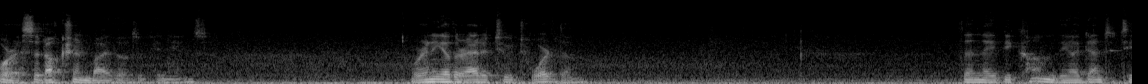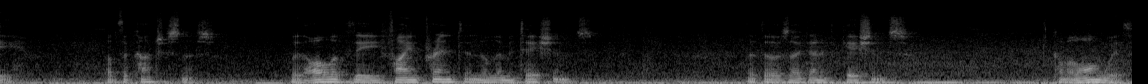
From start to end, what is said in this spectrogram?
or a seduction by those opinions, or any other attitude toward them, then they become the identity of the consciousness with all of the fine print and the limitations that those identifications come along with.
